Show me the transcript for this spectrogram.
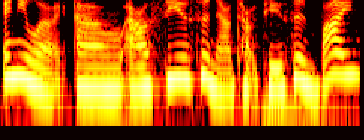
？Anyway, um, I'll see you soon. I'll talk to you soon. Bye.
